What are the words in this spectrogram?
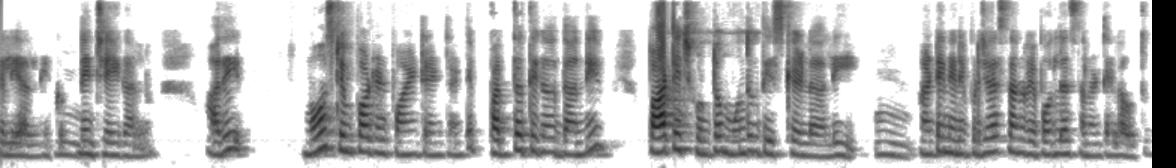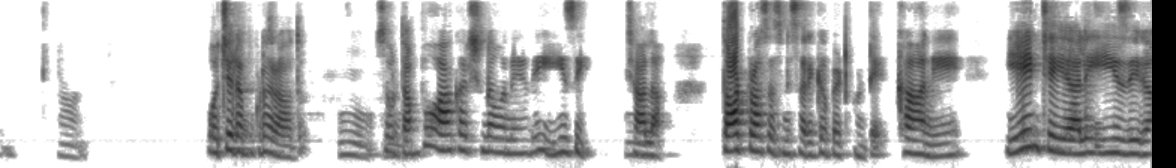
తెలియాలి నీకు. Hmm. నేను చేయగలను. అది మోస్ట్ ఇంపార్టెంట్ పాయింట్ ఏంటంటే పద్ధతిగా దాన్ని పాటించుకుంటూ ముందుకు తీసుకెళ్ళాలి. ఉమ్, అంటే నేను ఇప్పుడు చేస్తాను రేపు వదిలేస్తాను అంటే ఎలా అవుతుంది? అవును. వచ్చే డబ్బు కూడా రాదు. సో డబ్బు ఆకర్షణ అనేది ఈజీ చాలా. థాట్ ప్రాసెస్ని సరిగ్గా పెట్టుకుంటే కానీ ఏం చేయాలి ఈజీగా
